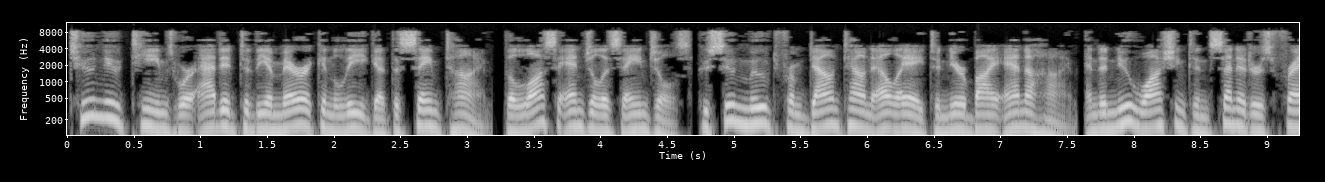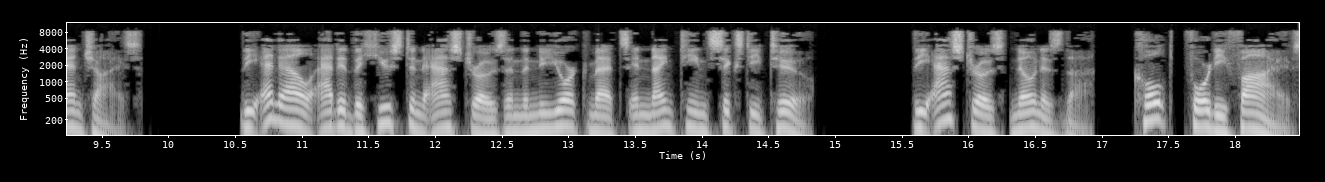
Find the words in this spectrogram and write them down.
Two new teams were added to the American League at the same time, the Los Angeles Angels who soon moved from downtown LA to nearby Anaheim and a new Washington Senators franchise. The NL added the Houston Astros and the New York Mets in 1962. The Astros known as the Colt 45s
